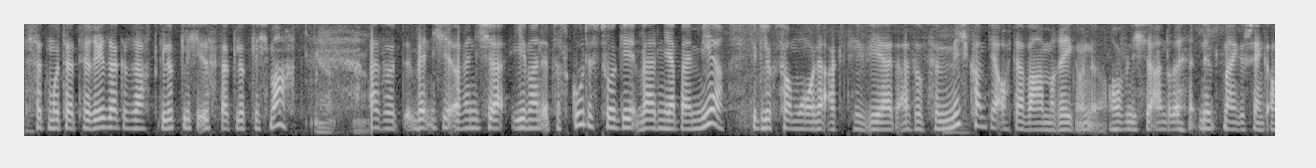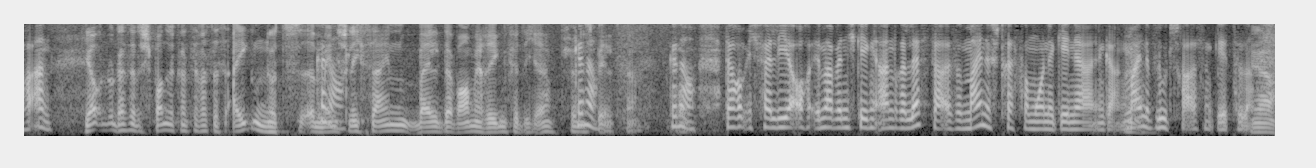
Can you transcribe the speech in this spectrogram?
Das hat Mutter Teresa gesagt, glücklich ist, wer glücklich macht. Ja, ja. Also wenn ich, wenn ich ja jemand etwas Gutes tue, werden ja bei mir die Glückshormone aktiviert. Also für mich kommt ja auch der warme Regen und hoffentlich der andere nimmt mein Geschenk auch an. Ja, und, das ist ja das Spannende, du kannst ja fast das Eigennutz äh, genau. menschlich sein, weil der warme Regen für dich ein schönes genau. Bild. Ja. Genau. Darum, ich verliere auch immer, wenn ich gegen andere läster. Also meine Stresshormone gehen ja in Gang, ja. meine Blutstraßen gehen zusammen. Ja.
